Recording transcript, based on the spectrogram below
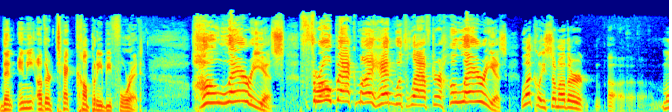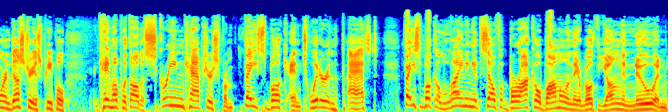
than any other tech company before it hilarious. Throw back my head with laughter, hilarious. Luckily, some other uh, more industrious people came up with all the screen captures from Facebook and Twitter in the past. Facebook aligning itself with Barack Obama when they were both young and new and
